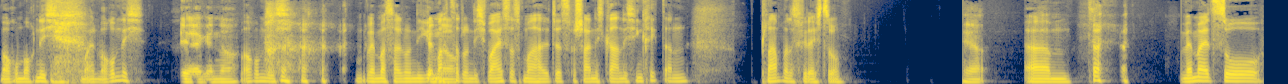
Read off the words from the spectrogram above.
Warum auch nicht? Ich meine, warum nicht? Ja, genau. Warum nicht? Wenn man es halt noch nie gemacht Genau. hat und nicht weiß, dass man halt das wahrscheinlich gar nicht hinkriegt, dann plant man das vielleicht so. Ja. Ähm, wenn wir jetzt so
